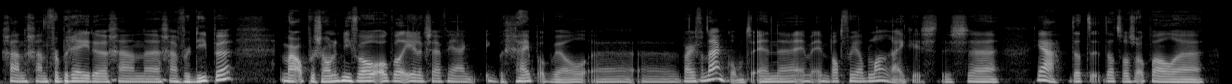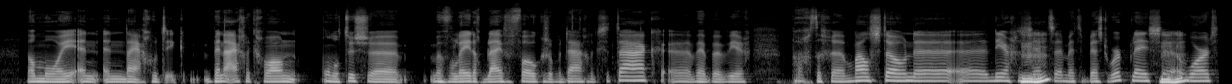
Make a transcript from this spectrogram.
gaan, gaan verbreden, gaan, eh, gaan verdiepen. Maar op persoonlijk niveau ook wel eerlijk zijn van ja, ik, begrijp ook wel eh, eh, waar je vandaan komt en, eh, en, en wat voor jou belangrijk is. Dus eh, ja, dat, dat was ook wel, eh, wel mooi. En, en nou ja, goed, ik ben eigenlijk gewoon ondertussen me volledig blijven focussen op mijn dagelijkse taak. Eh, we hebben weer prachtige milestone eh, neergezet Mhm. eh, met de Best Workplace Mhm. Award.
